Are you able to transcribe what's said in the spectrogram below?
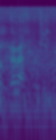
Oh, go.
